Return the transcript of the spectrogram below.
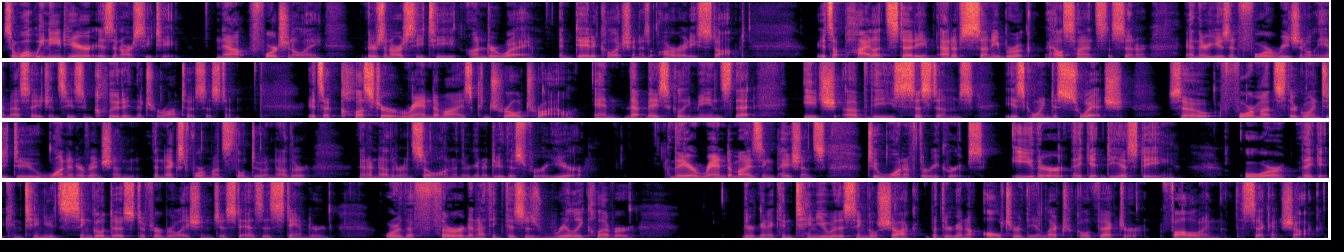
So, what we need here is an RCT. Now, fortunately, there's an RCT underway, and data collection has already stopped. It's a pilot study out of Sunnybrook Health Sciences Center, and they're using four regional EMS agencies, including the Toronto system. It's a cluster randomized controlled trial, and that basically means that each of the systems is going to switch. So, four months they're going to do one intervention, the next four months they'll do another, and another, and so on. And they're going to do this for a year. They are randomizing patients to one of three groups. Either they get DSD, or they get continued single dose defibrillation, just as is standard, or the third, and I think this is really clever, they're going to continue with a single shock, but they're going to alter the electrical vector following the second shock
